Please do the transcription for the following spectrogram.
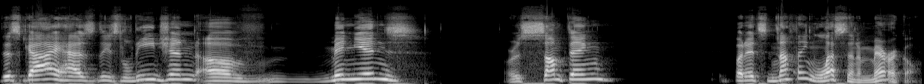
this guy has this legion of minions or something but it's nothing less than a miracle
